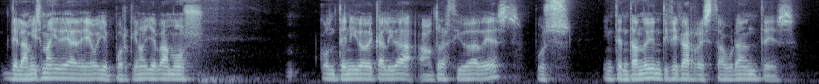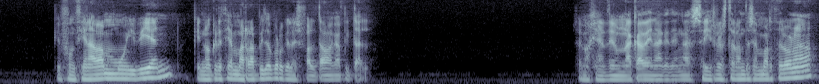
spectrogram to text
de la misma idea de, oye, ¿por qué no llevamos contenido de calidad a otras ciudades? Pues intentando identificar restaurantes que funcionaban muy bien, que no crecían más rápido porque les faltaba capital. O sea, imagínate una cadena que tenga seis restaurantes en Barcelona,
